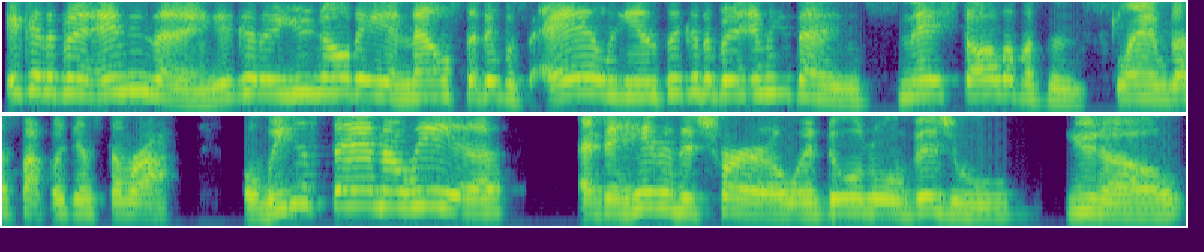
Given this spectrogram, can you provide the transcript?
It could have been anything. It could have, you know, they announced that it was aliens. It could have been anything. Snatched all of us and slammed us up against the rock. But we can stand out here at the head of the trail and do a little visual, you know,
